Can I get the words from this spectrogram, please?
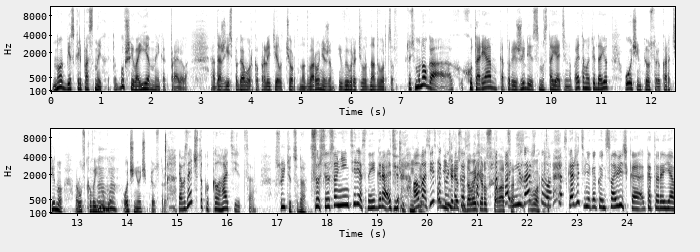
но без крепостных. Это бывшие военные, как правило. А даже есть поговорка «пролетел черт над Воронежем и выворотил однодворцев». То есть много а, хуторян, которые жили самостоятельно. Поэтому это и дает очень пеструю картину русского юга. Очень-очень угу. пеструю. А вы знаете, что такое колготица? Суетиться, да. Слушайте, ну самом мне интересно играть. Чуть не а у вас есть какое-нибудь интересно, такое... давайте расставаться. Ни за что. Скажите мне какое-нибудь словечко, которое я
